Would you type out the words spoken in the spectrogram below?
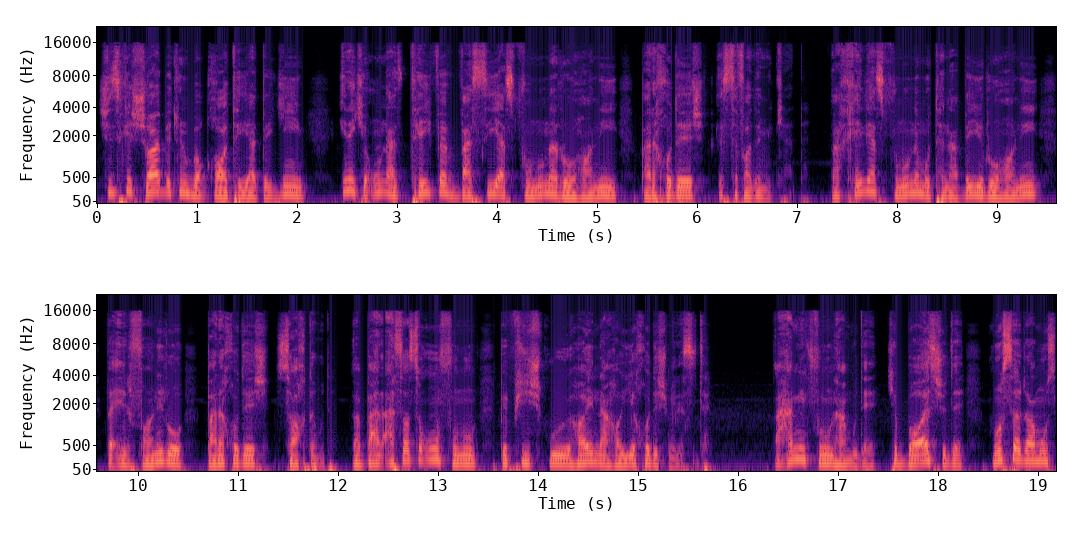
چیزی که شاید بتونیم با قاطعیت بگیم اینه که اون از طیف وسیع از فنون روحانی برای خودش استفاده می‌کرد. و خیلی از فنون متنوعی روحانی و عرفانی رو برای خودش ساخته بوده و بر اساس اون فنون به پیشگویی های نهایی خودش می‌رسیده. و همین فنون هم بوده که باعث شده راموس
